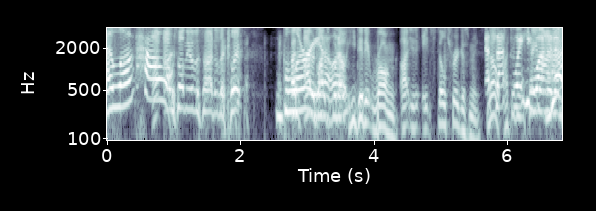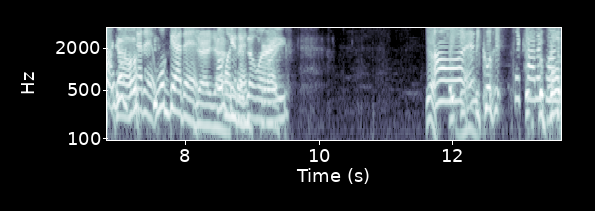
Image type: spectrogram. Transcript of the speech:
I love how I was on the other side of the clip. Blurry I would like to point out he did it wrong. I, it- it still triggers me. That's no, not the way he wanted that. it to No, go. we'll get it. We'll get it. Yeah, yeah. We'll One get it, day. don't worry. like- Yeah, Aw, it- it's it's because it it's the Psychotic one. bobble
